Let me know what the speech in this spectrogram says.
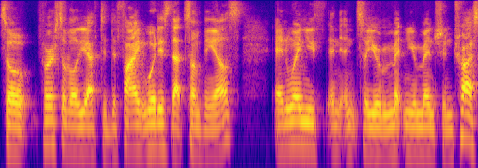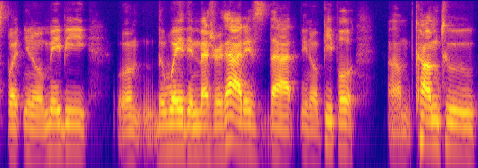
So first of all, you have to define what is that something else, and when you and, and so you you mentioned trust, but you know maybe um, the way they measure that is that you know people um, come to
